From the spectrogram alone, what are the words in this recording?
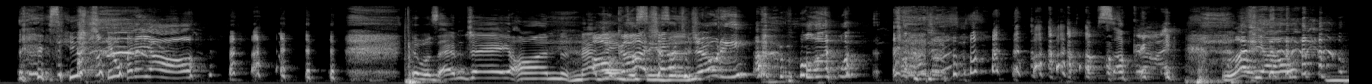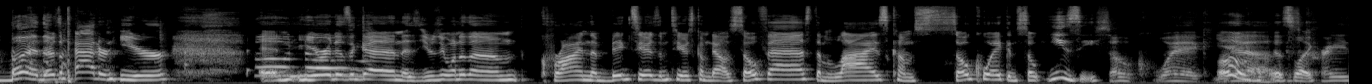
it's usually one of y'all. it was MJ on Matt Oh James God! Shout out to. Jody. I'm sorry. Love y'all, but there's a pattern here. Oh, And here it is again. It's usually one of them crying the big tears. Them tears come down so fast. Them lies come so quick and so easy. so quick. Oh, Yeah, it's, like crazy.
